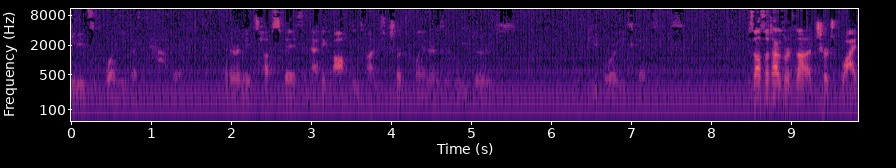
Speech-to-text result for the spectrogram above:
he needs support and he doesn't have it. And they're in a tough space. And I think oftentimes church planters and leaders and people are these spaces. There's also times where it's not a church-wide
